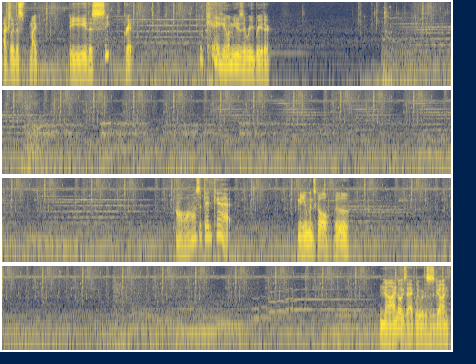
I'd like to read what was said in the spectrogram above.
Actually, this might be the secret. Okay, let me use a rebreather. Aw, it's a dead cat. And a human skull. Ooh. No, I know exactly where this is going.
